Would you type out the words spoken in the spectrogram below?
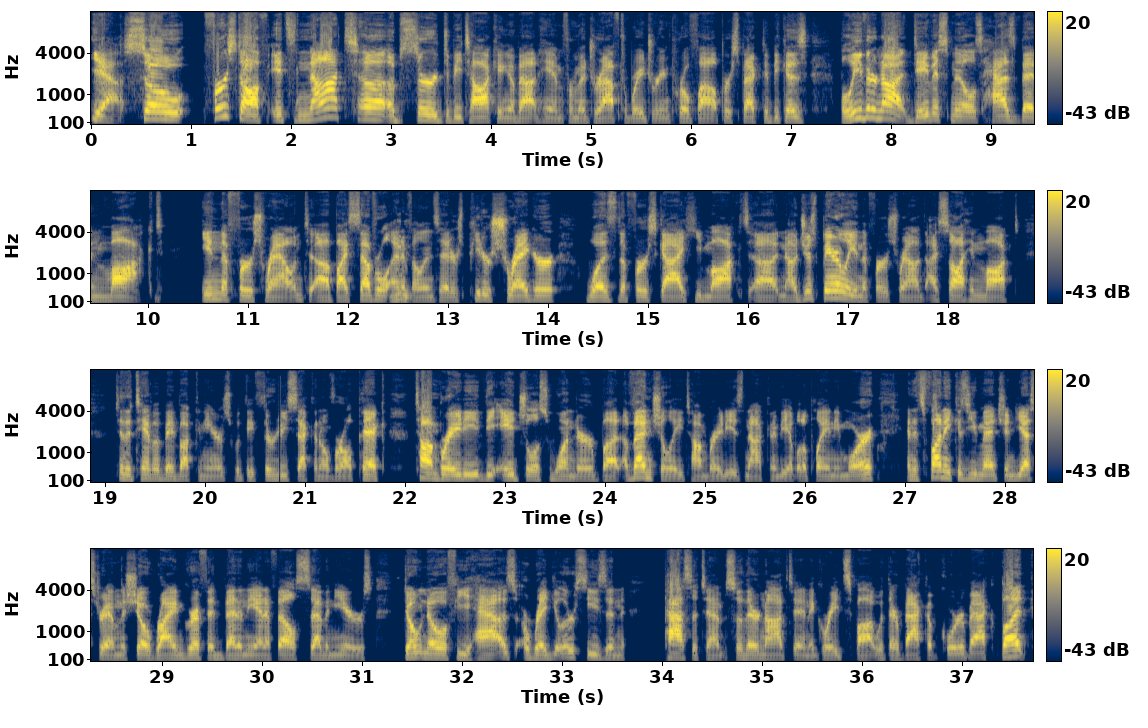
Yeah. So first off, it's not uh, absurd to be talking about him from a draft wagering profile perspective because, believe it or not, Davis Mills has been mocked in the first round uh, by several mm. NFL insiders. Peter Schrager was the first guy he mocked. Uh, now, just barely in the first round, I saw him mocked to the Tampa Bay Buccaneers with the 32nd overall pick. Tom Brady, the ageless wonder, but eventually Tom Brady is not going to be able to play anymore. And it's funny because you mentioned yesterday on the show Ryan Griffin, been in the NFL seven years. Don't know if he has a regular season pass attempt, so they're not in a great spot with their backup quarterback. But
